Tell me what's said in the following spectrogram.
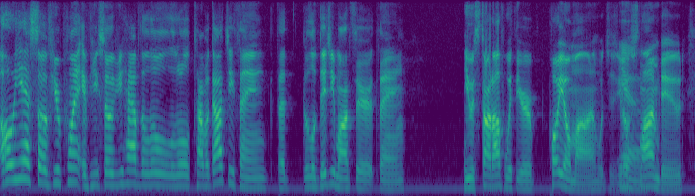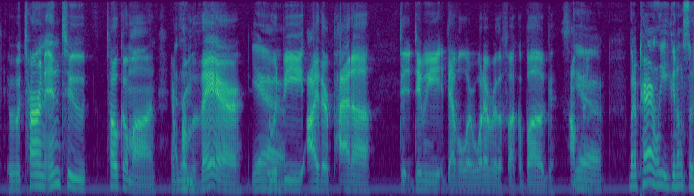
Oh yeah, so if you're playing if you so if you have the little little Tamagotchi thing, the, the little Digimonster thing, you would start off with your Poyomon, which is your Yeah. slime dude. It would turn into Tokomon, and, And from then- there Yeah. it would be either Pata, D- Demi Devil, or whatever the fuck, a bug, something. Yeah, but apparently you can also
